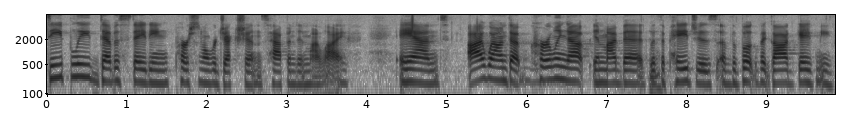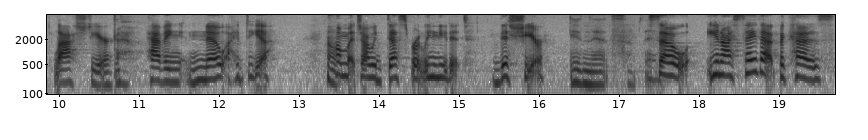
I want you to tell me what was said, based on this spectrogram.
deeply devastating personal rejections happened in my life. And I wound up curling up in my bed with the pages of the book that God gave me last year, having no idea how much I would desperately need it this year. Isn't that something? So, you know, I say that because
